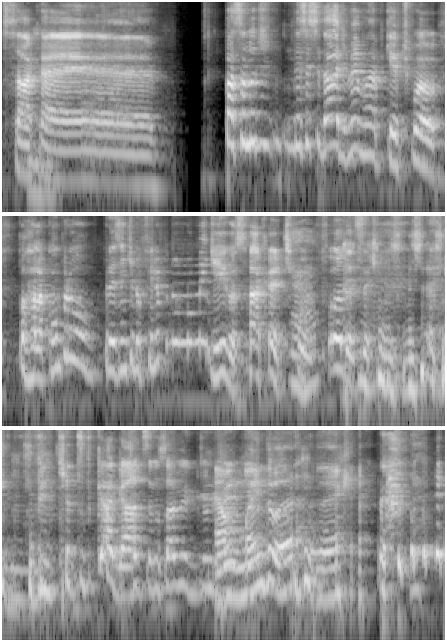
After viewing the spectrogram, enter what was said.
saca? É... Passando de necessidade mesmo, né? Porque, tipo, porra, ela compra o presente do filho no mendigo, saca? Tipo, Uhum. foda-se. Brinquedo tudo cagado, você não sabe de onde É a mãe do ano, né? cara?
